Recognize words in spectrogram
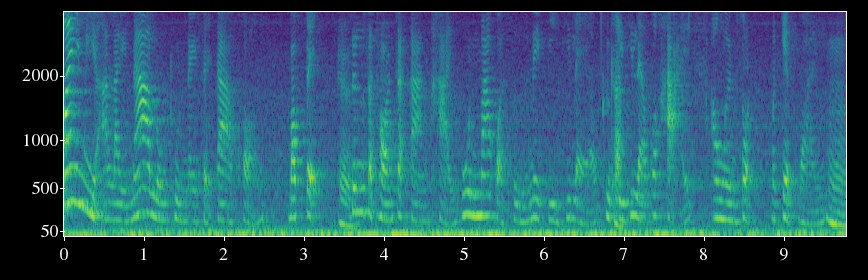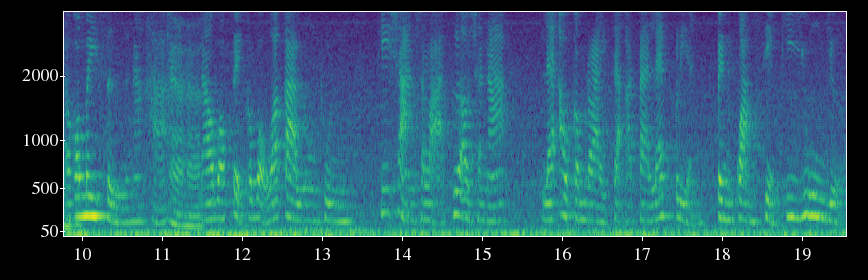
ไม่มีอะไรน่าลงทุนในสายตาของ บัฟเฟตเออซึ่งสะท้อนจากการขายหุ้นมากกว่าซื้อในปีที่แล้ว คือครับปีที่แล้วก็ขายเอาเงินสดมาเก็บไว้อืมแล้วก็ไม่ซื้อนะคะอ่าฮะแล้วบัฟเฟตก็บอกว่าการลงทุนที่ชาญฉลาดเพื่อเอาชนะ และเอากำไรจากอัตราแลกเปลี่ยนเป็นความเสี่ยงที่ยุ่งเหยิง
